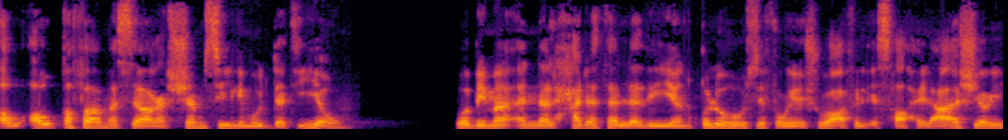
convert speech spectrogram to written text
أو أوقف مسار الشمس لمدة يوم. وبما أن الحدث الذي ينقله سفر يشوع في الإصحاح العاشر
